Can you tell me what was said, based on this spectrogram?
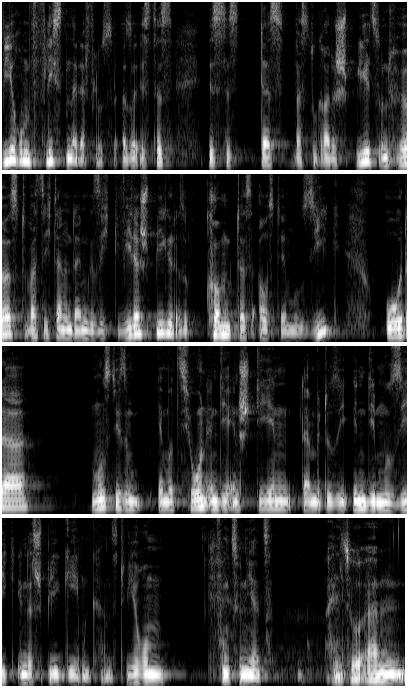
Wie rum fließt denn da der Fluss? Also ist das, ist das das, was du gerade spielst und hörst, was sich dann in deinem Gesicht widerspiegelt? Also kommt das aus der Musik oder muss diese Emotion in dir entstehen, damit du sie in die Musik, in das Spiel geben kannst? Wie rum funktioniert's? Also ähm,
